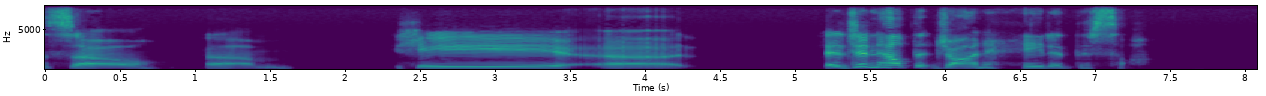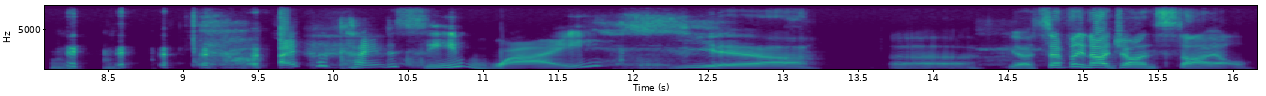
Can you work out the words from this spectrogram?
so um, he uh, it didn't help that John hated this song. I could kind of see why. Yeah. Uh yeah, it's definitely not John's style.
